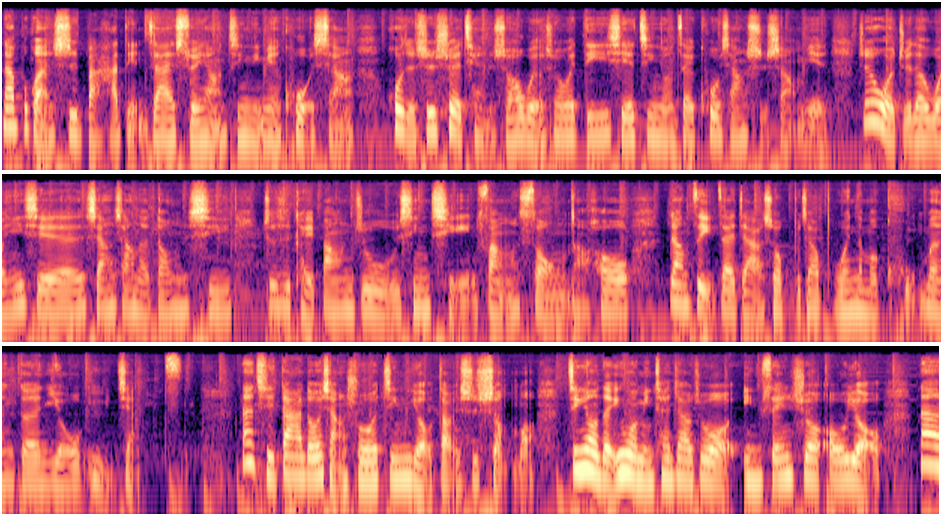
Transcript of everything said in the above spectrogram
那不管是把它点在水养精里面扩香，或者是睡前的时候，我有时候会滴一些。些精油在扩香石上面，就是我觉得闻一些香香的东西，就是可以帮助心情放松，然后让自己在家的时候比较不会那么苦闷跟忧郁这样子。那其实大家都想说，精油到底是什么？精油的英文名称叫做 essential oil。那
